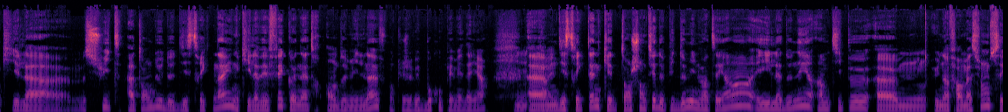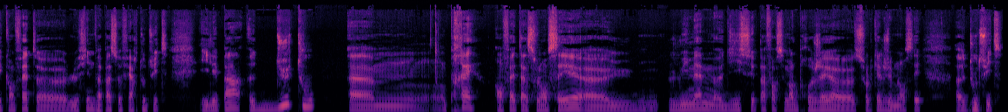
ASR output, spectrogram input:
qui est la suite attendue de District 9, qu'il avait fait connaître en 2009, donc que j'avais beaucoup aimé d'ailleurs. Mmh, euh, District 10 qui est en chantier depuis 2021, et il a donné un petit peu euh, une information, c'est qu'en fait, euh, le film va pas se faire tout de suite. Il n'est pas du tout prêt en fait à se lancer. Lui-même dit c'est pas forcément le projet sur lequel je vais me lancer tout de suite.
